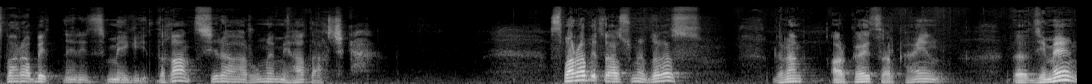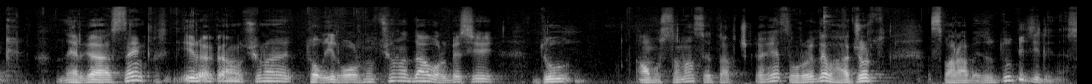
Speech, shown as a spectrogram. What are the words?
սպարաբետներից մեկի դղան սիրահարում է մի հատ աղջկա։ Սպարաբետը ասում է դրաս գրանք արքայից արքային ը, դիմենք ներկայացնենք իրականությունը թող իր օրնությունը դա որովհետեւ դու ամուսնանաս այդ աղջկա հետ որովհետեւ հաջորդ սպարաբետը դու պիտի լինես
